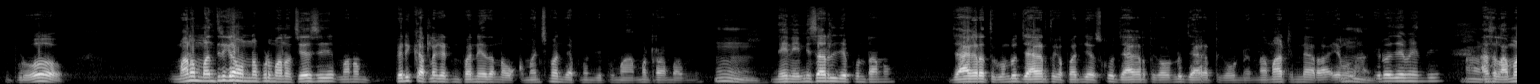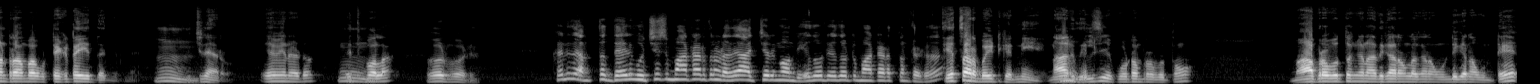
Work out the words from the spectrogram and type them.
ఇప్పుడు మనం మంత్రిగా ఉన్నప్పుడు మనం చేసి మనం పెరిగి కట్ల కట్టిన పని ఏదన్నా ఒక మంచి పని చెప్పమని చెప్పు మా అమ్మటి రాంబాబుని నేను ఎన్నిసార్లు చెప్పుంటాను? జాగ్రత్తగా ఉండు జాగ్రత్తగా పని చేసుకో జాగ్రత్తగా ఉండు జాగ్రత్తగా ఉండు నా మాట విన్నారా? ఏమన్నా. ఈరోజు ఏమైంది. అసలు అమ్మటి రాంబాబు టికెట్ అయ్యిద్దని చెప్పిన. ఉమ్, ఇచ్చినారు. ఏమైనాడు. ఎత్తిపోలా? ఓడి ఓడి కానీ అంత ధైర్యంగా వచ్చేసి మాట్లాడుతున్నాడు. అదే ఆశ్చర్యంగా ఉంది. ఏదోటి ఏదోటి మాట్లాడుతుంటాడు. తీర్చారు బయటికి అన్ని. నాకు. తెలిసి కూటమి ప్రభుత్వం మా ప్రభుత్వం కానీ అధికారంలో కానీ ఉండి కానీ ఉంటే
